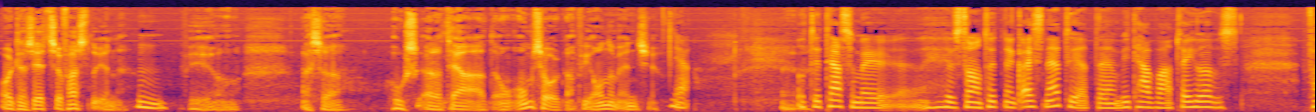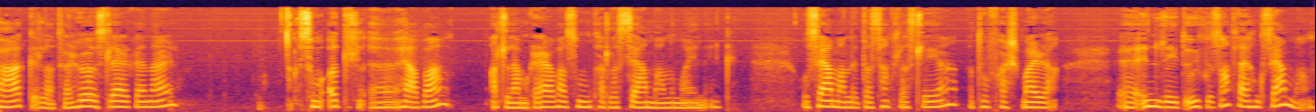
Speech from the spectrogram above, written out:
ordentlig sett så fast och inne. Mm. För, och, altså, hos är det at omsorgen for andre mennesker. Ja. Ja. Och det är det som är huvudstaden tydning i snett är att vi tar två huvudfag eller två huvudslärare som öll uh, hava, alla lamkar hava som kallas saman och mening. Och saman är det samtlagsliga, att du fast mera eh innlit og hvordan samfunnet hong saman,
